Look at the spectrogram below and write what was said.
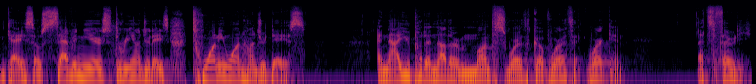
Okay. So seven years, 300 days, 2,100 days. And now you put another month's worth of work in. That's 30.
